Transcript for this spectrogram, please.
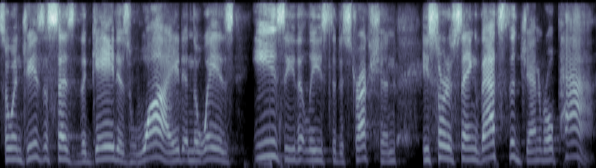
So when Jesus says the gate is wide and the way is easy that leads to destruction, he's sort of saying that's the general path.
